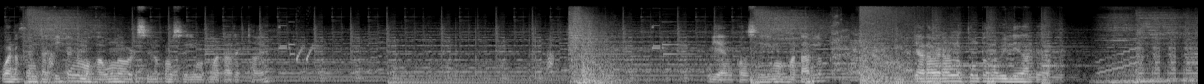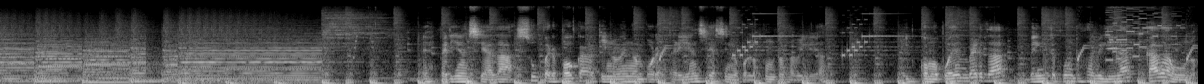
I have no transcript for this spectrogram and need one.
Bueno gente, aquí tenemos a uno, a ver si lo conseguimos matar esta vez. Bien, conseguimos matarlo. Y ahora verán los puntos de habilidad que da. Experiencia da súper poca, aquí no vengan por experiencia, sino por los puntos de habilidad. Y como pueden ver, da 20 puntos de habilidad cada uno.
